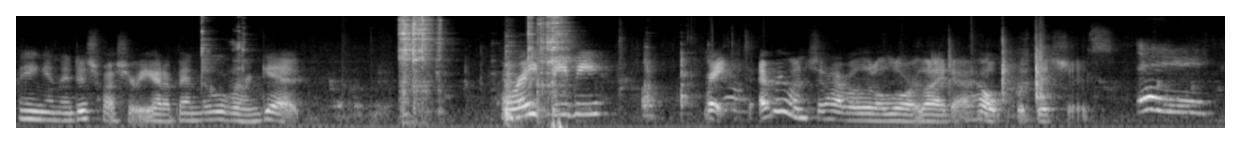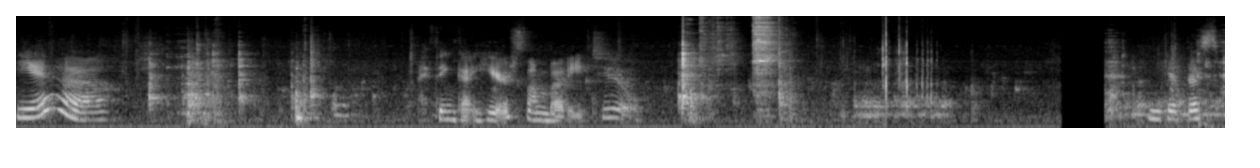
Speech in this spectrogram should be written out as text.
thing in the dishwasher we gotta bend over and get. Alright, baby? Right, everyone should have a little Lorelei to help with dishes. Yeah. I think I hear somebody too. Get this one?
